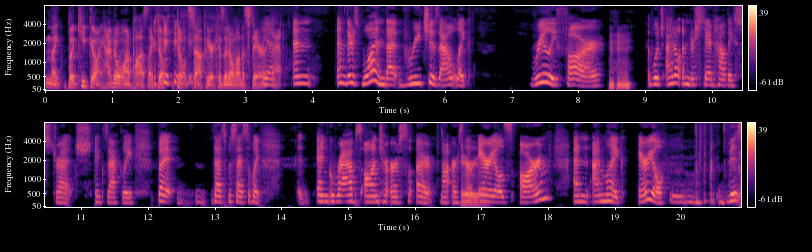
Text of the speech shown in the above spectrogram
I'm like but keep going I don't want to pause like don't don't stop here because I don't want to stare yeah. at that. And and there's one that reaches out like really far, that. hmm which I don't understand how they stretch exactly, but that's besides the point. And grabs onto Ursula, or not Ursula, Ariel. Ariel's arm, and I'm like, Ariel, this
